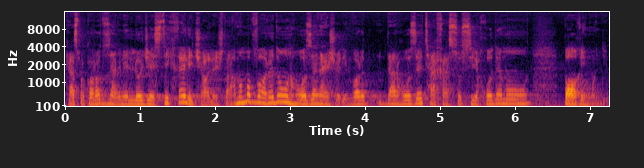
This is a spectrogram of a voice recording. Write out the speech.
کسب و کارها تو زمینه لوجستیک خیلی چالش دارن اما ما وارد اون حوزه نشدیم. وارد در حوزه تخصصی خودمون باقی موندیم.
